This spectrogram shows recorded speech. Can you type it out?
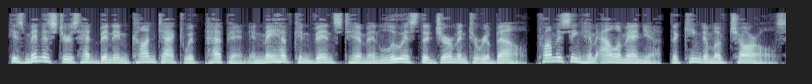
His ministers had been in contact with Pepin and may have convinced him and Louis the German to rebel, promising him Alemannia, the kingdom of Charles.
